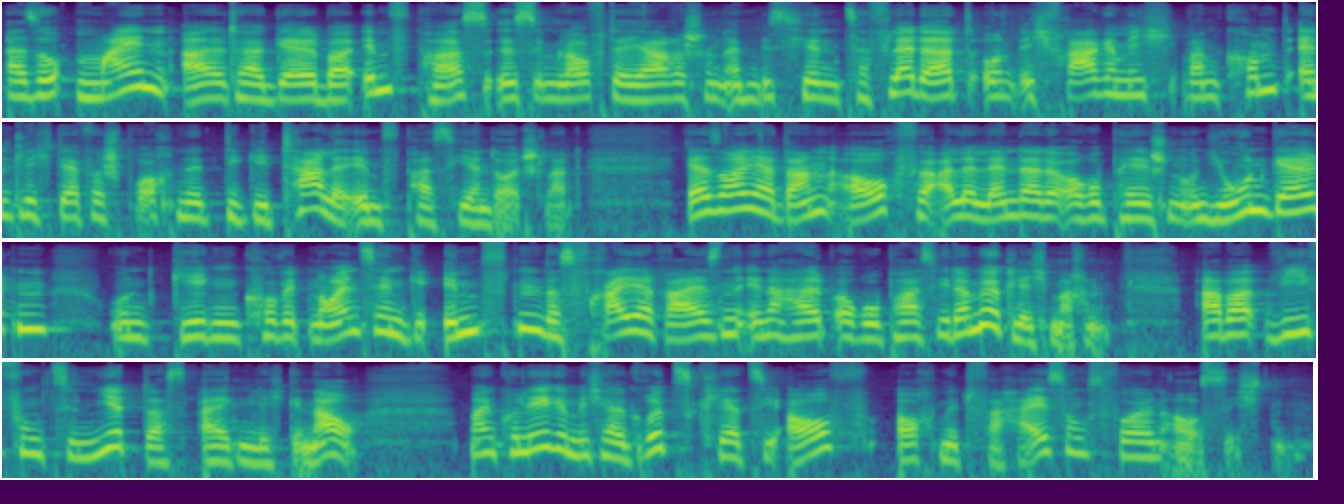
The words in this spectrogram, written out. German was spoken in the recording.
Also mein alter gelber Impfpass ist im Laufe der Jahre schon ein bisschen zerfleddert und ich frage mich, wann kommt endlich der versprochene digitale Impfpass hier in Deutschland? Er soll ja dann auch für alle Länder der Europäischen Union gelten und gegen Covid-19 geimpften das freie Reisen innerhalb Europas wieder möglich machen. Aber wie funktioniert das eigentlich genau? Mein Kollege Michael Grütz klärt sie auf, auch mit verheißungsvollen Aussichten.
